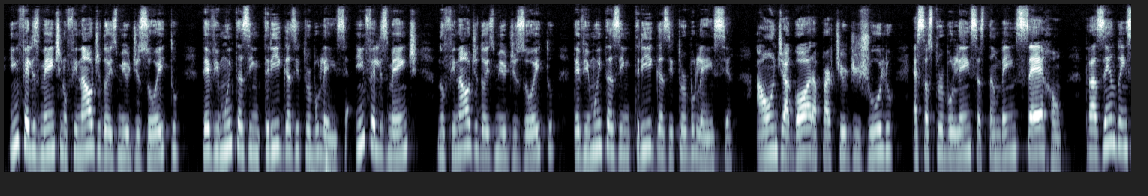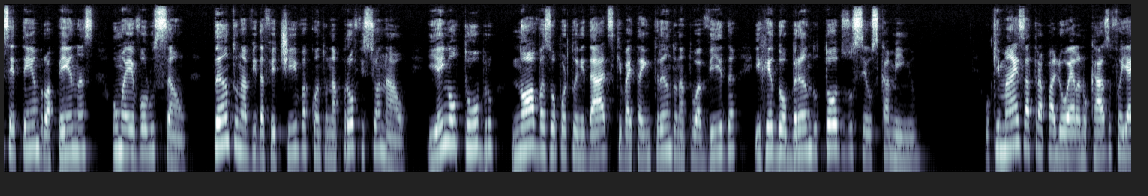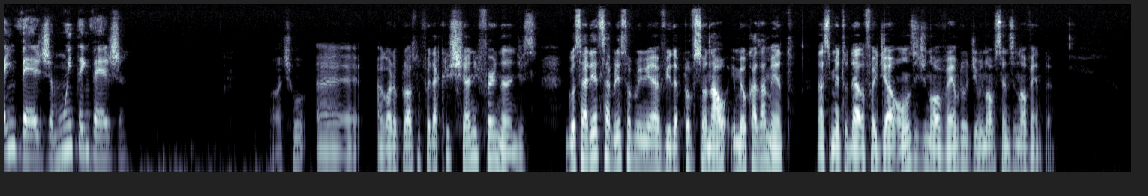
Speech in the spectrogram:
Infelizmente, no final de 2018, teve muitas intrigas e turbulência. Infelizmente, no final de 2018, teve muitas intrigas e turbulência, aonde agora, a partir de julho, essas turbulências também encerram, trazendo em setembro apenas uma evolução, tanto na vida afetiva quanto na profissional. E em outubro, novas oportunidades que vai estar entrando na tua vida e redobrando todos os seus caminhos. O que mais atrapalhou ela no caso foi a inveja, muita inveja. Ótimo. É, agora o próximo foi da Cristiane Fernandes. Gostaria de saber sobre minha vida profissional e meu casamento. O nascimento dela foi dia 11 de novembro de 1990.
